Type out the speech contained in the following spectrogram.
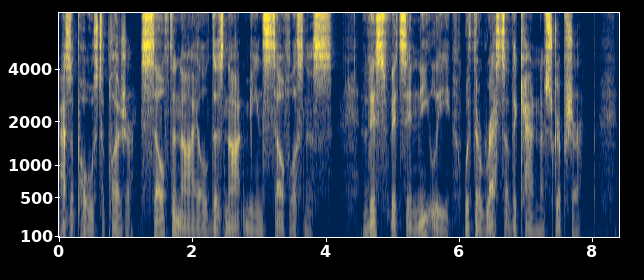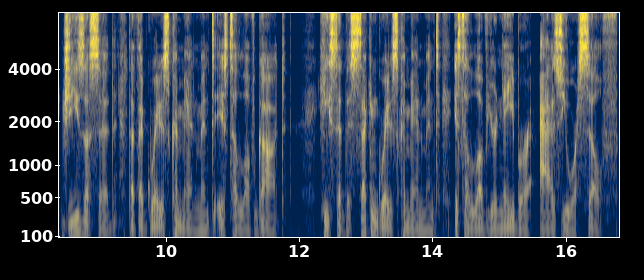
as opposed to pleasure. Self denial does not mean selflessness. This fits in neatly with the rest of the canon of Scripture. Jesus said that the greatest commandment is to love God. He said the second greatest commandment is to love your neighbor as yourself.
